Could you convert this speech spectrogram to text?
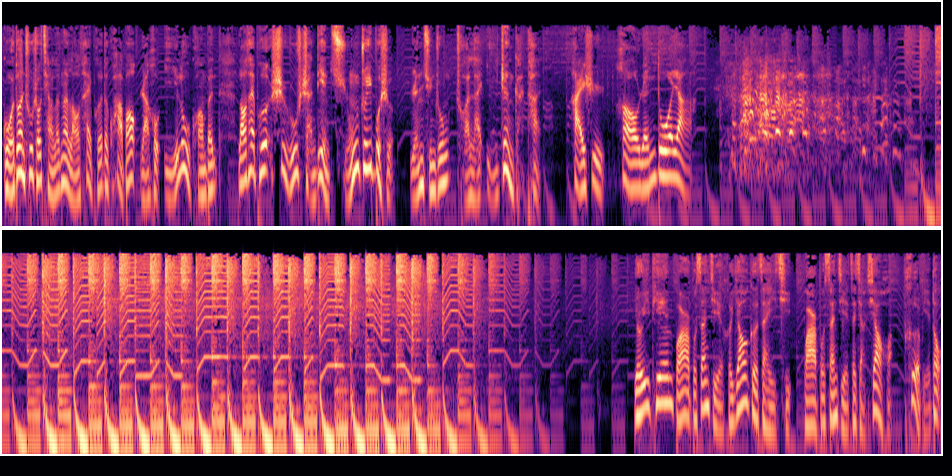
果断出手抢了那老太婆的挎包，然后一路狂奔。老太婆势如闪电，穷追不舍。人群中传来一阵感叹：“还是好人多呀。”有一天，不二不三姐和幺哥在一起，不二不三姐在讲笑话，特别逗。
